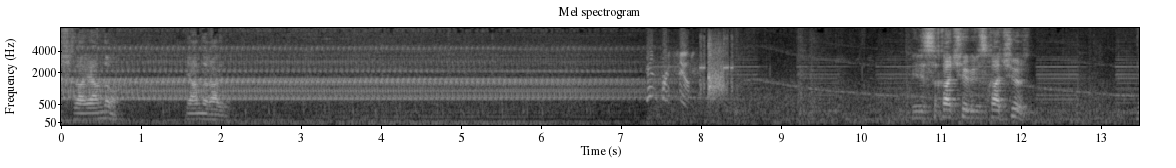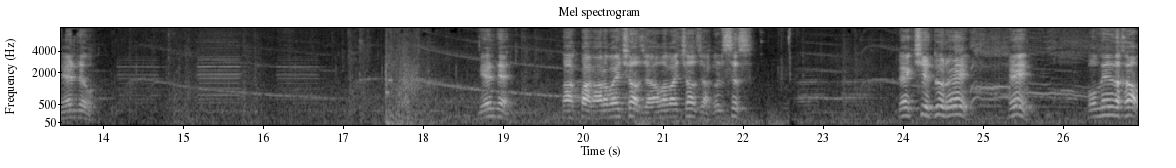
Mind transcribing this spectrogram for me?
Işıklar yandı mı? Yandı galiba. Birisi kaçıyor, birisi kaçıyor. Nerede o? Nerede? Bak bak arabayı çalacak, arabayı çalacak. Hırsız. Bekçi dur hey. Hey. Ol nerede kal?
